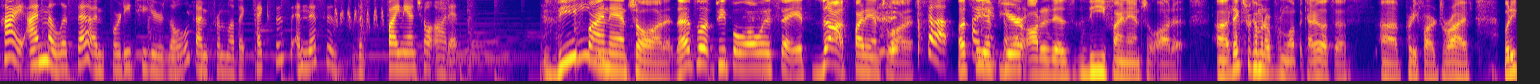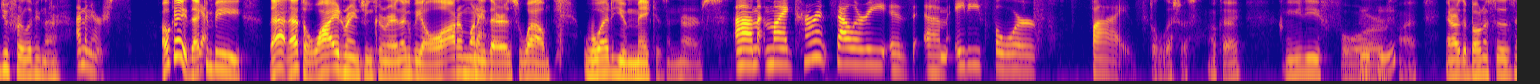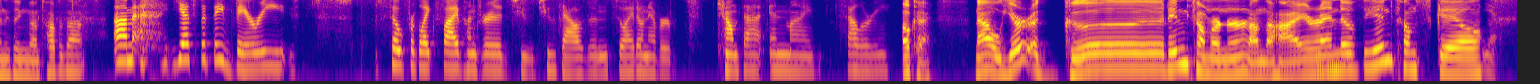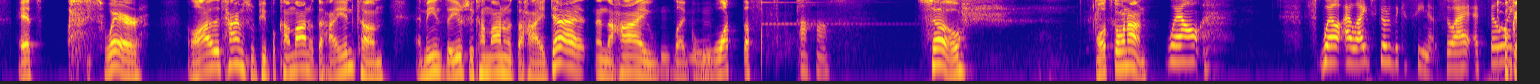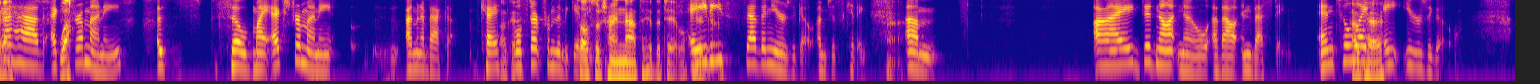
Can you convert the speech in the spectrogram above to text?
Hi, I'm Melissa. I'm 42 years old. I'm from Lubbock, Texas, and this is the financial audit. The financial audit. That's what people always say. It's the financial audit. The Let's see if your audit. audit is the financial audit. Uh, Thanks for coming up from Lubbock. I know that's a uh, pretty far drive. What do you do for a living there? I'm a nurse. Okay, that can be that. That's a wide ranging career. There could be a lot of money Yes. there as well. What do you make as a nurse? Um, my current salary is um, 84 five. Delicious. Okay, 84 Mm-hmm. five. And are the bonuses anything on top of that? Um, yes, but they vary. So from like 500 to 2,000. So I don't ever count that in my salary. Okay. Now you're a good income earner on the higher mm-hmm. end of the income scale. Yes. It's, I swear, a lot of the times when people come on with the high income, it means they usually come on with the high debt and the high, mm-hmm. like, mm-hmm. what the f? Uh huh. So, what's going on? Well, well, I like to go to the casino, so I, I feel like Okay. I have extra money. Uh, So my extra money, I'm gonna back up. Okay, Okay. we'll start from the beginning. It's also trying not to hit the table. 87 years ago. I'm just kidding. Um, I did not know about investing until like eight years ago.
